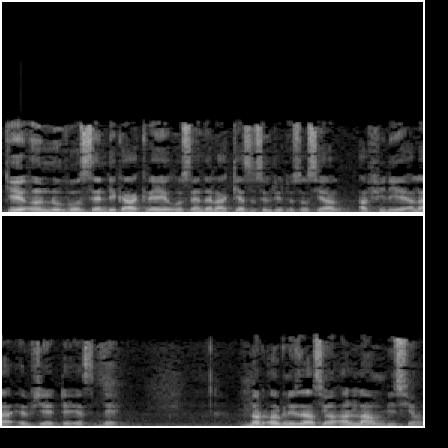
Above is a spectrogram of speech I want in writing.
qui est un nouveau syndicat créé au sein de la Caisse de sécurité sociale affilié à la FGTSB. Notre organisation a l'ambition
